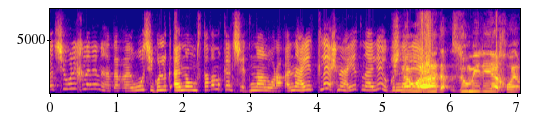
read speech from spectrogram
هادشي هو اللي خلاني نهضر. هو تيقول لك أنا ومصطفى ما كانش عندنا الوراق. أنا عيطت ليه؟ حنا عيطنا ليه وقلنا شنو هو هذا؟ زومي لي يا خويا.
